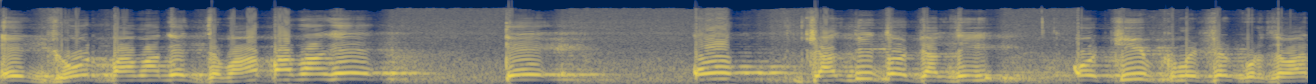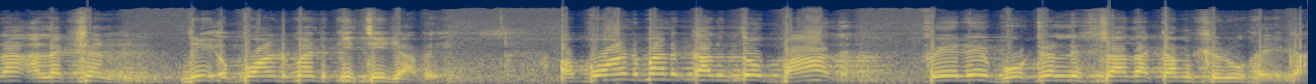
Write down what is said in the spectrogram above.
ਇਹ ਜ਼ੋਰ ਪਾਵਾਂਗੇ ਦਬਾਅ ਪਾਵਾਂਗੇ ਕਿ ਉਹ ਜਲਦੀ ਤੋਂ ਜਲਦੀ ਉਹ ਚੀਫ ਕਮਿਸ਼ਨਰ ਗੁਰਦੁਆਰਾ ਇਲੈਕਸ਼ਨ ਦੀ ਅਪਾਇੰਟਮੈਂਟ ਕੀਤੀ ਜਾਵੇ। ਅਪਾਇੰਟਮੈਂਟ ਕਰਨ ਤੋਂ ਬਾਅਦ ਫਿਰ ਇਹ ਵੋਟਰ ਲਿਸਟਾਂ ਦਾ ਕੰਮ ਸ਼ੁਰੂ ਹੋਏਗਾ।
